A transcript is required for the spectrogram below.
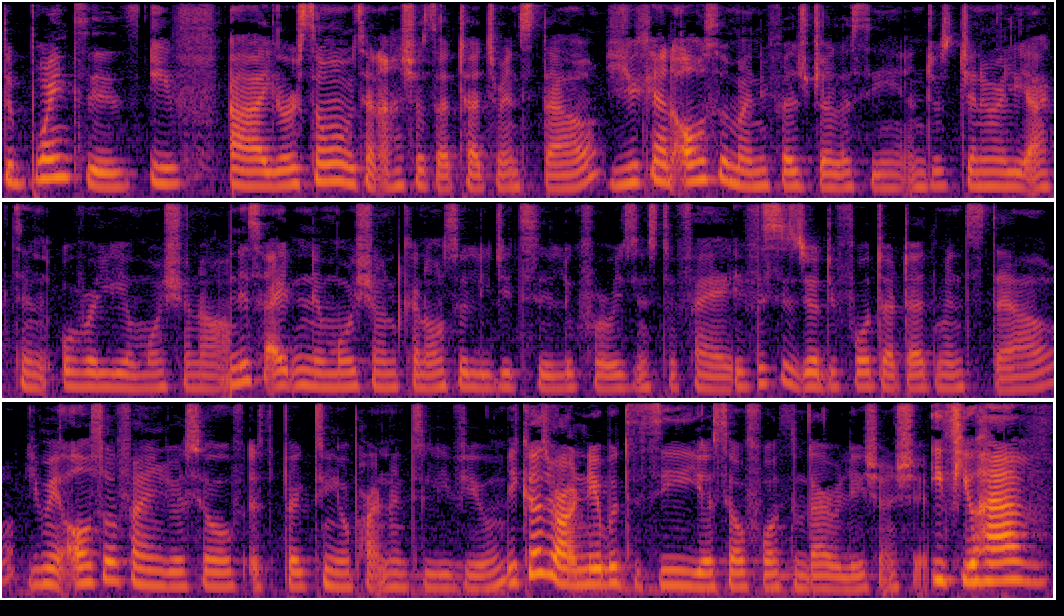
the point is, if uh, you're someone with an anxious attachment style, you can also manifest jealousy and just generally acting overly emotional. And this heightened emotion can also lead you to look for reasons to fight. If this is your default attachment style, you may also find yourself expecting your partner to leave you because you're unable to see yourself worth in that relationship. If you have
